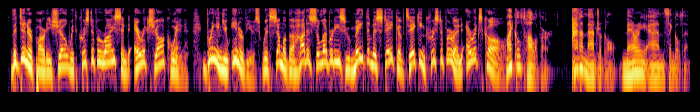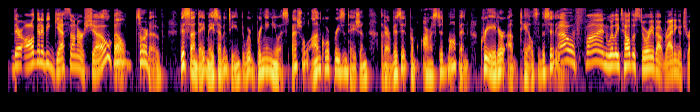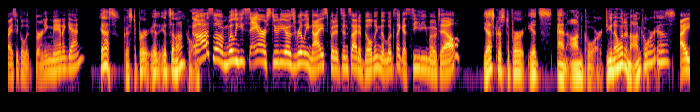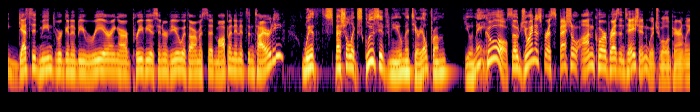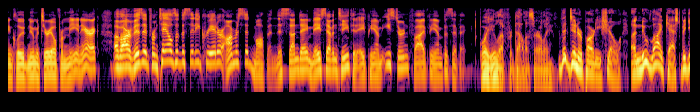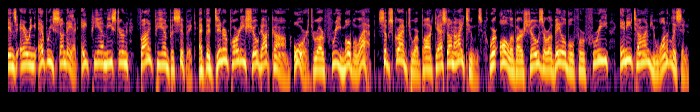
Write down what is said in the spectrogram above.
The Dinner Party Show with Christopher Rice and Eric Shaw Quinn, bringing you interviews with some of the hottest celebrities who made the mistake of taking Christopher and Eric's call. Michael Tolliver, Anna Madrigal, Mary Ann Singleton. They're all going to be guests on our show? Well, sort of. This Sunday, May 17th, we're bringing you a special encore presentation of our visit from Armistead Maupin, creator of Tales of the City. Oh, fun. Will he tell the story about riding a tricycle at Burning Man again? Yes, Christopher, it, it's an encore. Awesome. Will he say our studio's really nice, but it's inside a building that looks like a seedy motel? Yes, Christopher, it's an encore. Do you know what an encore is? I guess it means we're going to be re airing our previous interview with Armistead Maupin in its entirety? With special exclusive new material from you and me. Cool. So join us for a special encore presentation, which will apparently include new material from me and Eric, of our visit from Tales of the City creator Armistead Maupin this Sunday, May 17th at 8 p.m. Eastern, 5 p.m. Pacific. Boy, you left for Dallas early. The Dinner Party Show, a new live cast begins airing every Sunday at 8 p.m. Eastern, 5 p.m. Pacific at thedinnerpartyshow.com or through our free mobile app. Subscribe to our podcast on iTunes, where all of our shows are available for free anytime you want to listen.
